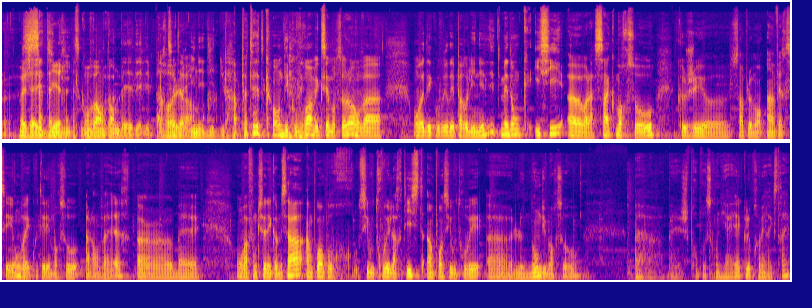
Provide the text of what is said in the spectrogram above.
euh, Ouais, j'allais dire, est-ce qu'on va euh, entendre des, des- des paroles etc. inédites du bah, Peut-être qu'en découvrant avec ces morceaux-là, on va, on va découvrir des paroles inédites. Mais donc ici, euh, voilà, cinq morceaux que j'ai euh, simplement inversés. On va écouter les morceaux à l'envers. Euh, ben, on va fonctionner comme ça. Un point pour si vous trouvez l'artiste, un point si vous trouvez euh, le nom du morceau. Euh, ben, je propose qu'on y aille avec le premier extrait.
